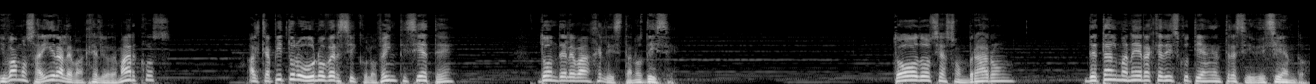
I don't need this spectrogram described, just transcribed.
Y vamos a ir al Evangelio de Marcos, al capítulo 1, versículo 27, donde el evangelista nos dice, Todos se asombraron de tal manera que discutían entre sí diciendo,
